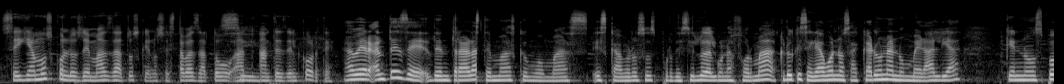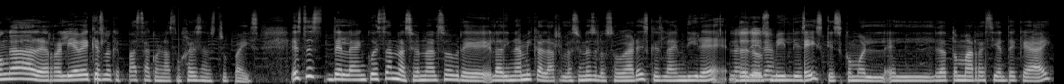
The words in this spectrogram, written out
seguíamos con los demás datos que nos estabas antes del corte. A ver, antes de, entrar a temas como más escabrosos, por decirlo de alguna forma, creo que sería bueno sacar una numeralia que nos ponga de relieve qué es lo que pasa con las mujeres en nuestro país. Este es de la encuesta nacional sobre la dinámica de las relaciones de los hogares, que es la ENDIRE de 2016, que es como el, el dato más reciente que hay,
